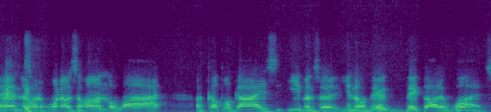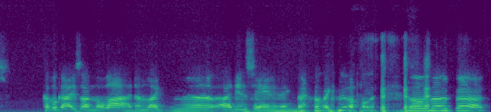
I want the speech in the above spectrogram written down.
And when I was on the lot, a couple guys even, you know, they they thought it was a couple guys on the lot. I'm like, I didn't say anything, but I'm like, no, no, not that.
